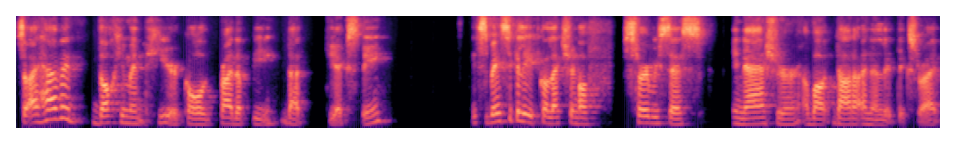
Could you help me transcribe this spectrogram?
So I have a document here called pradap.txt. It's basically a collection of services in Azure about data analytics, right?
